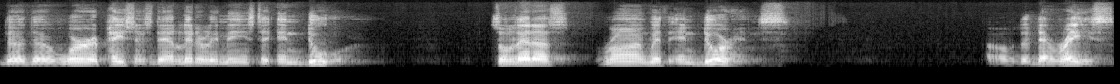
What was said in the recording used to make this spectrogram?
The, the word patience there literally means to endure. So let us run with endurance uh, that race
